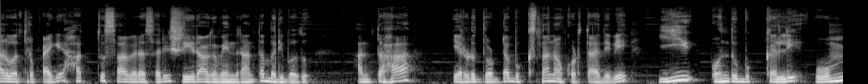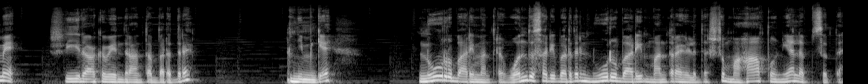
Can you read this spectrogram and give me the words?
ಅರವತ್ತು ರೂಪಾಯಿಗೆ ಹತ್ತು ಸಾವಿರ ಸರಿ ಶ್ರೀ ರಾಘವೇಂದ್ರ ಅಂತ ಬರಿಬೋದು. ಅಂತಹ ಎರಡು ದೊಡ್ಡ ಬುಕ್ಸ್ನ ನಾವು ಕೊಡ್ತಾ ಇದ್ದೀವಿ ಈ ಒಂದು ಬುಕ್ಕಲ್ಲಿ ಒಮ್ಮೆ ಶ್ರೀರಾಘವೇಂದ್ರ ಅಂತ ಬರೆದ್ರೆ ನಿಮಗೆ ನೂರು ಬಾರಿ ಮಂತ್ರ, ಒಂದು ಸರಿ ಬರೆದ್ರೆ ನೂರು ಬಾರಿ ಮಂತ್ರ ಹೇಳಿದಷ್ಟು ಮಹಾಪುಣ್ಯ ಲಭಿಸುತ್ತೆ.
